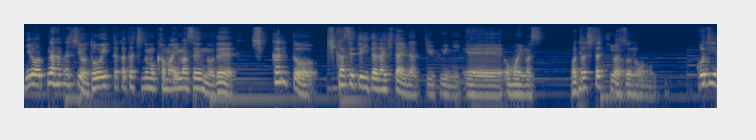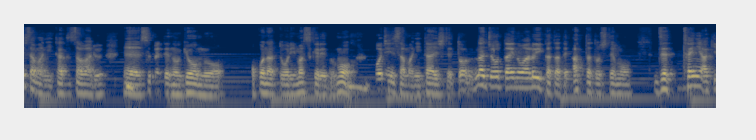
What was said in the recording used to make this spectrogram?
いろんな話をどういった形でも構いませんので、しっかりと聞かせていただきたいなっていうふうに、えー思います。私たちはその、個人様に携わるすべ、全ての業務を行っておりますけれども、個人様に対してどんな状態の悪い方であったとしても、絶対に諦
